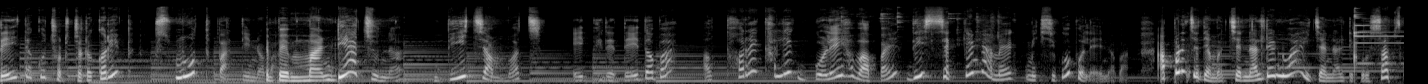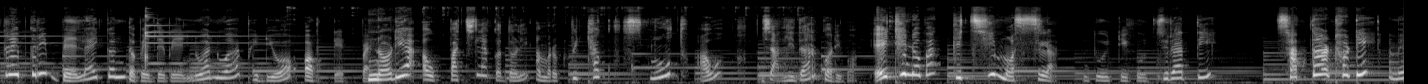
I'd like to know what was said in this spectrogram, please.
ଦେଇ ତାକୁ ଛୋଟ ଛୋଟ କରି ସ୍ମୁଥ ବାଟି ନେବା। ମାଣ୍ଡିଆ ଚୁନା ଦି ଚାମଚ ଏଇଥିରେ ଦେଇଦେବା। ଆଉ ଥରେ ଖାଲି ଗୋଳେଇ ହେବା ପାଇଁ ଦି ସେକେଣ୍ଡ ଆମେ ମିକ୍ସିକୁ ବୁଲେଇ ନେବା। ଆପଣ ଯଦି ଆମ ଚ୍ୟାନେଲଟେ ନୂଆ ଏଇ ଚ୍ୟାନେଲଟିକୁ ସବସ୍କ୍ରାଇବ୍ କରି ବେଲ୍ ଆଇକନ୍ ଦବାଇ ଦେବେ ନୂଆ ନୂଆ ଭିଡ଼ିଓ ଅପଡେଟ୍ ପାଇଁ। ନଡ଼ିଆ ଆଉ ପାଚିଲା କଦଳୀ ଆମର ପିଠାକୁ ସ୍ମୁଥ ଆଉ ଜାଲିଦାର କରିବ। ଏଇଠି ନେବା କିଛି ମସଲା। ଦୁଇଟି ଗୁଜୁରାତି ସାତ ଆଠଟି ଆମେ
